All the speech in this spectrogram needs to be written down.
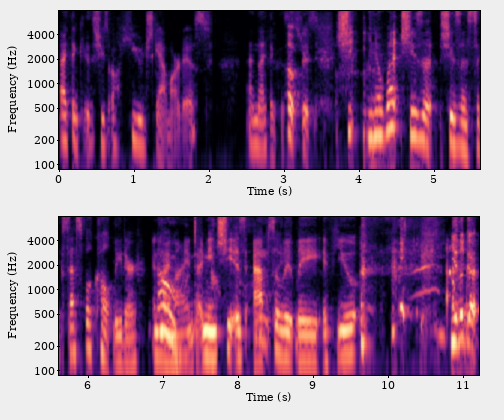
I think she's a huge scam artist. And I think this oh, just... she you know what? She's a she's a successful cult leader in oh, my mind. I mean, she is absolutely if you you look at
